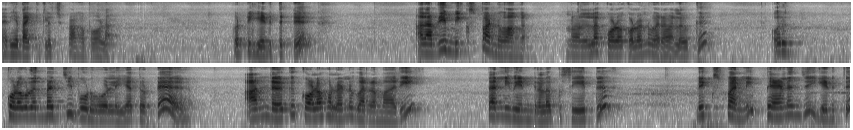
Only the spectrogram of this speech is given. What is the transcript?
நிறைய பக்கெட்டில் வச்சுப்பாங்க போல். கொட்டி எடுத்துட்டு அதை அப்படியே மிக்ஸ் பண்ணுவாங்க. நல்லா கொல கொலன்னு வர அளவுக்கு. ஒரு கொல கொழ பஜ்ஜி போடுவோம் இல்லையா தொட்டு? அந்த அளவுக்கு கொல கொலன்னு வர்ற மாதிரி தண்ணி வேணுங்கிற அளவுக்கு சேர்த்து மிக்ஸ் பண்ணி பிணைஞ்சு எடுத்து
